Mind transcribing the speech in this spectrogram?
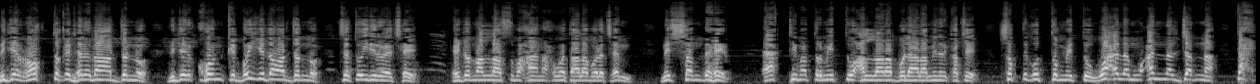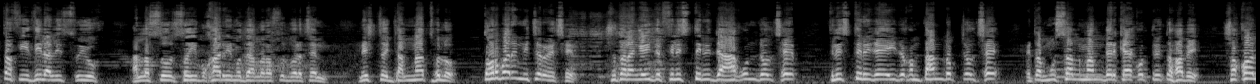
নিজের রক্তকে ঢেলে দেওয়ার জন্য, নিজের খুনকে বইয়ে দেওয়ার জন্য সে তৈরি রয়েছে। এই জন্য আল্লাহ সুবাহ বলেছেন, নিঃসন্দেহে একটি মাত্র মৃত্যু আল্লাহ রাবুল আলমিনের কাছে সব থেকে উত্তম মৃত্যু। বলেছেন জান্নাত হলো নিচে রয়েছে। সুতরাং এই যে ফিলিস্তিনি যে আগুন জ্বলছে ফিলিস্তিনি যে তাণ্ডব চলছে, এটা মুসলমানদেরকে একত্রিত হবে। সকল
